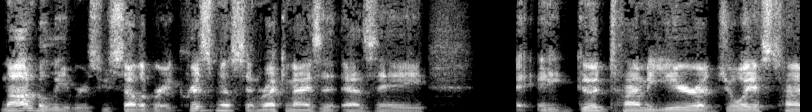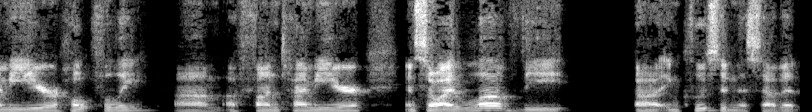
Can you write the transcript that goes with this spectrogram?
non-believers who celebrate Christmas and recognize it as a a good time of year, a joyous time of year, hopefully, um, a fun time of year. And so I love the uh, inclusiveness of it.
